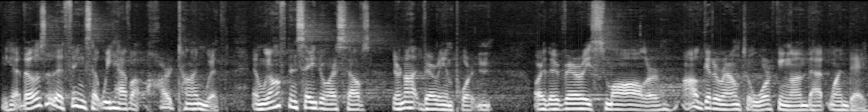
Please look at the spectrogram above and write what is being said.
yeah, those are the things that we have a hard time with. And we often say to ourselves, they're not very important or they're very small, or I'll get around to working on that one day.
